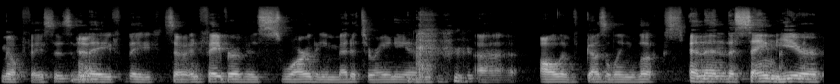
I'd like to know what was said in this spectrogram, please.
milk faces, Yeah. and they they so in favor of his swarthy Mediterranean, uh, olive guzzling looks. And then the same year,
